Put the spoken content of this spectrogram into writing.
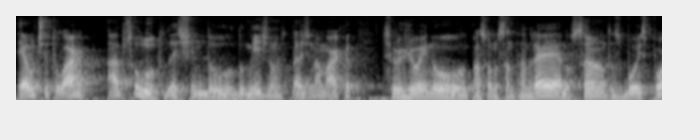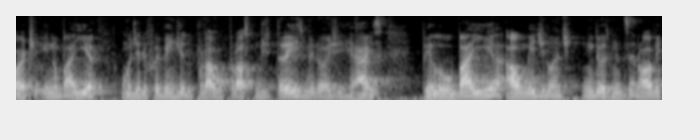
É o titular absoluto desse time do, do Midland, da Dinamarca. Surgiu aí no. passou no Santo André, no Santos, Boa Esporte e no Bahia, onde ele foi vendido por algo próximo de 3 milhões de reais pelo Bahia ao Midland em 2019.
